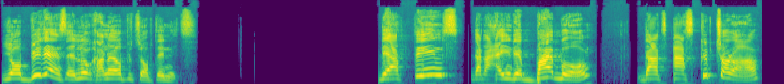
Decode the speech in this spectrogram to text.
your obedience alone cannot help you to obtain it. There are things that are in the Bible that are scriptural,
